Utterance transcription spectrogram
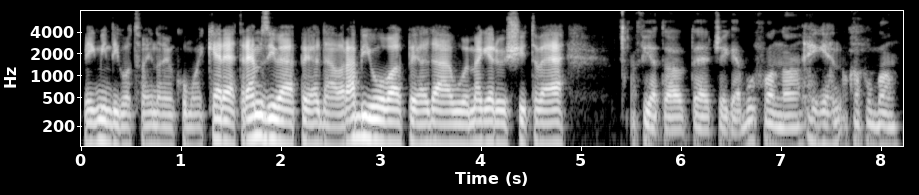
még mindig ott van egy nagyon komoly keret, Remzivel például, Rabióval például megerősítve, A fiatal tehetsége Buffonnal igen. a kapuban.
